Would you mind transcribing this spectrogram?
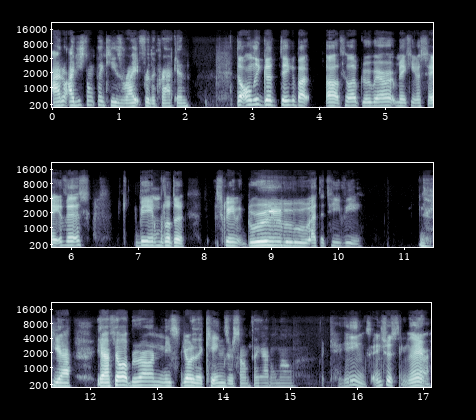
I don't. I just don't think he's right for the Kraken. The only good thing about uh, Philipp Grubauer making a save is being able to scream "Gru" at the TV. yeah, yeah. Philipp Grubauer needs to go to the Kings or something. I don't know. The Kings, interesting there.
